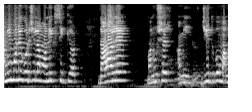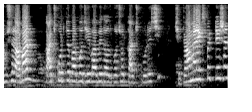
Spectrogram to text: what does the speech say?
আমি মনে করেছিলাম অনেক সিকিওর দাঁড়ালে মানুষের, আমি জিতবো, মানুষের আবার কাজ করতে পারব, যেভাবে দশ বছর কাজ করেছি, সেটা আমার এক্সপেকটেশন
